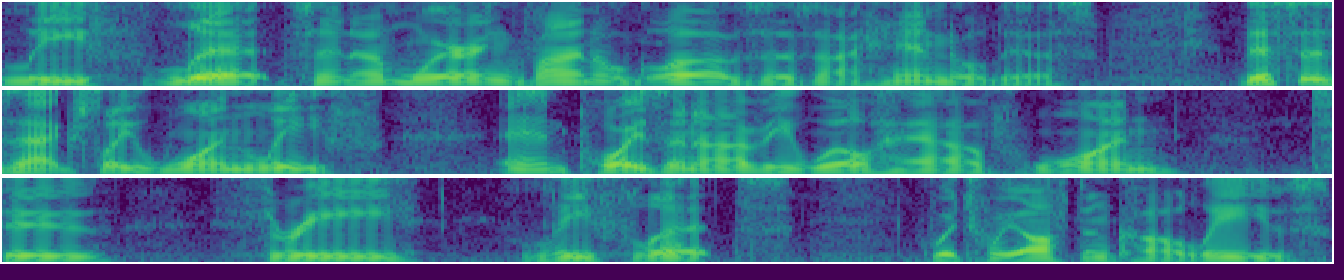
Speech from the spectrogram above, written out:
leaflets. And I'm wearing vinyl gloves as I handle this. This is actually one leaf. And poison ivy will have one, two, three leaflets, which we often call leaves.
